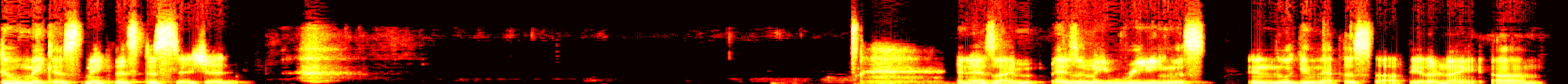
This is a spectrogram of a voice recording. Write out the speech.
Don't make us make this decision. And as I'm as I'm reading this and looking at this stuff the other night, um,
